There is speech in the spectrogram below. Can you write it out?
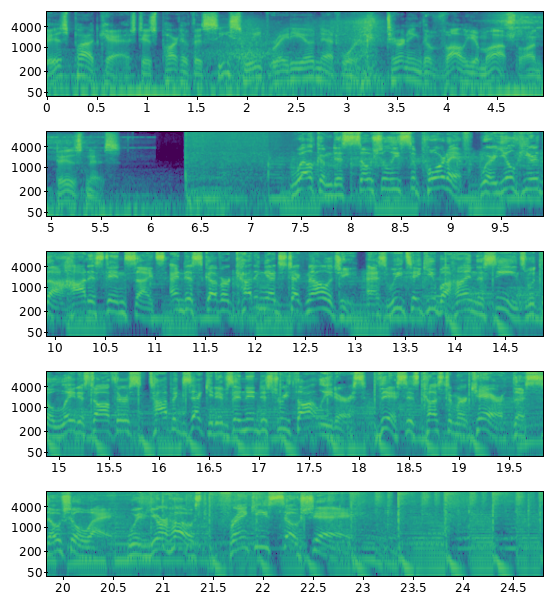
This podcast is part of the C Suite Radio Network, turning the volume up on business. Welcome to Socially Supportive, where you'll hear the hottest insights and discover cutting edge technology as we take you behind the scenes with the latest authors, top executives, and industry thought leaders. This is Customer Care the Social Way with your host, Frankie Soche.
